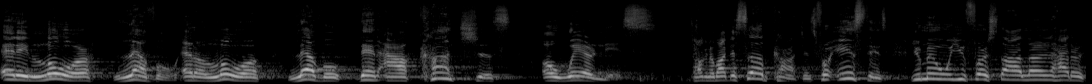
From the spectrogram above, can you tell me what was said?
at a lower level, at a lower level than our conscious awareness. Talking about the subconscious. For instance, you remember when you first started learning how to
